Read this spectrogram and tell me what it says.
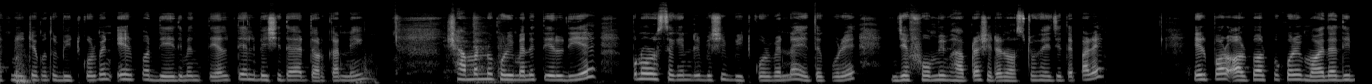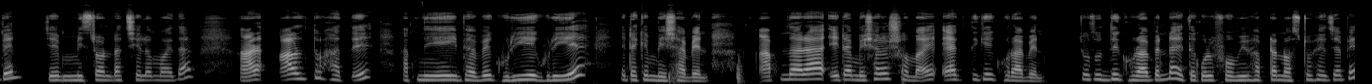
এক মিনিটের মতো বিট করবেন। এরপর দিয়ে দিবেন তেল। তেল বেশি দেওয়ার দরকার নেই। সামান্য পরিমাণে তেল দিয়ে পনেরো সেকেন্ডের বেশি বিট করবেন না। এতে করে যে ফোমি ভাবটা সেটা নষ্ট হয়ে যেতে পারে। এরপর অল্প অল্প করে ময়দা দিবেন। যে মিশ্রণটা ছিল ময়দার। আর আলতো হাতে আপনি এইভাবে ঘুরিয়ে ঘুরিয়ে এটাকে মেশাবেন। আপনারা এটা মেশানোর সময় একদিকে ঘোরাবেন। চতুর্দিক ঘোরাবেন না, এতে করে ফমি ভাবটা নষ্ট হয়ে যাবে।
